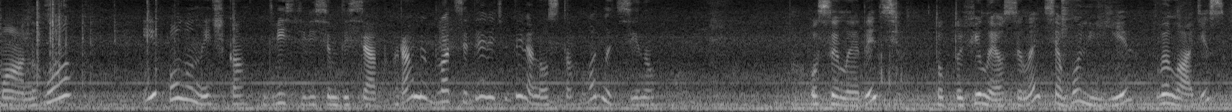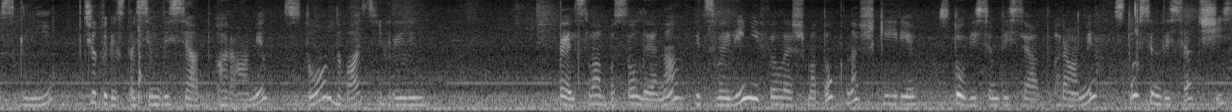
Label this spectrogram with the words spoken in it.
манго і полуничка 280 грамів 29,90 в одну ціну. Оселедець, тобто філе оселедця в олії, веладіс в склі 470 грамів 120 гривень. Ель слабосолена від своєї лінії філе шматок на шкірі 180 грамів 176.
